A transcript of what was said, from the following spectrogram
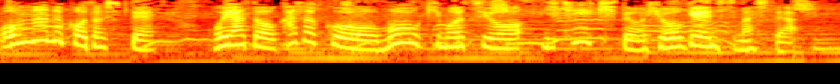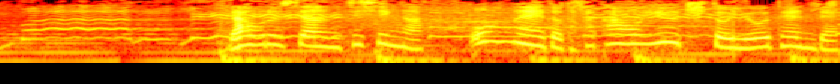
女の子として親と家族を思う気持ちを生き生きと表現しました。ラウルシャン自身が運命と戦う勇気という点で、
